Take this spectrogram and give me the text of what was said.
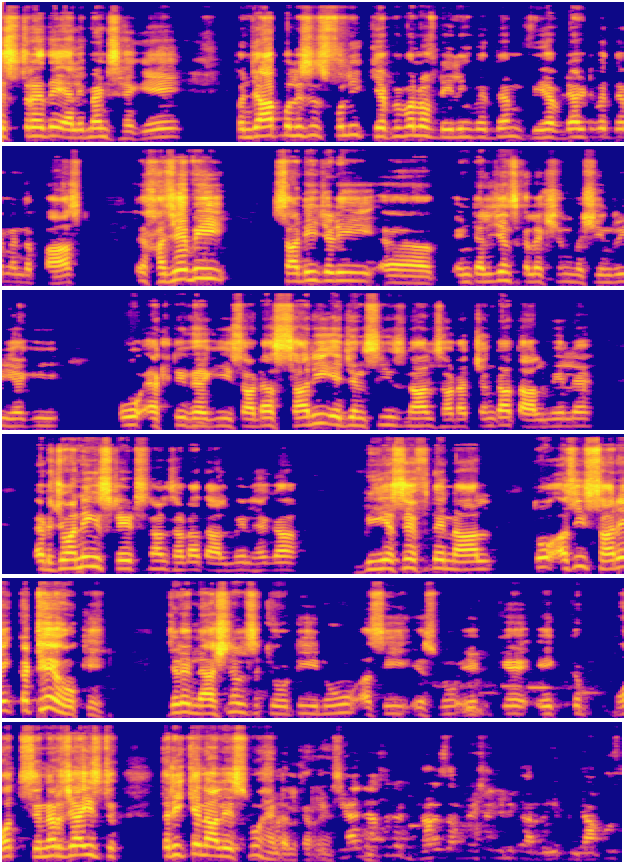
ਇਸ ਤਰ੍ਹਾਂ ਦੇ ਐਲੀਮੈਂਟਸ ਹੈਗੇ, Punjab police is fully capable of dealing with them. We have dealt with them in the past ਤੇ ਹਜੇ ਵੀ ਸਾਡੀ ਜਿਹੜੀ ਇੰਟੈਲੀਜੈਂਸ ਕਲੈਕਸ਼ਨ ਮਸ਼ੀਨਰੀ ਹੈਗੀ, ਉਹ ਐਕਟਿਵ ਹੈਗੀ। ਸਾਡਾ ਸਾਰੀ ਏਜੰਸੀਜ਼ ਨਾਲ ਸਾਡਾ ਚੰਗਾ ਤਾਲਮੇਲ ਹੈ। ਐਡਜੋਇਨਿੰਗ ਸਟੇਟਸ ਨਾਲ ਸਾਡਾ ਤਾਲਮੇਲ ਹੈਗਾ। ਬੀਐਸਐਫ ਦੇ ਨਾਲ। ਤੋਂ ਅਸੀਂ ਸਾਰੇ ਇਕੱਠੇ ਹੋ ਕੇ ਜਿਹੜੇ ਨੈਸ਼ਨਲ ਸਿਕਿਉਰਿਟੀ ਨੂੰ ਅਸੀਂ ਇਸ ਨੂੰ ਇੱਕ ਇੱਕ ਬਹੁਤ ਸਿਨਰਜਾਈਜ਼ਡ ਤਰੀਕੇ ਨਾਲ ਇਸ ਨੂੰ ਹੈਂਡਲ ਕਰ ਰਹੇ ਹਾਂ। ਕਿਹਾ ਜਾ ਸਕਦਾ ਡਰੱਗਸ ਆਪਰੇਸ਼ਨ ਜਿਹੜੀ ਕਰ ਰਹੀ ਹੈ ਪੰਜਾਬ ਪੁਲਿਸ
